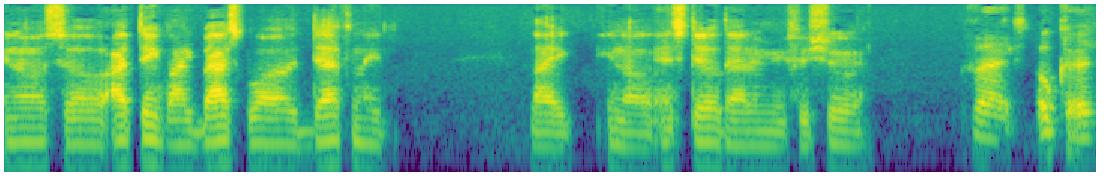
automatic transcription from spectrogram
you know. So I think like basketball definitely like, you know, instilled that in me for sure. Facts. Okay.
